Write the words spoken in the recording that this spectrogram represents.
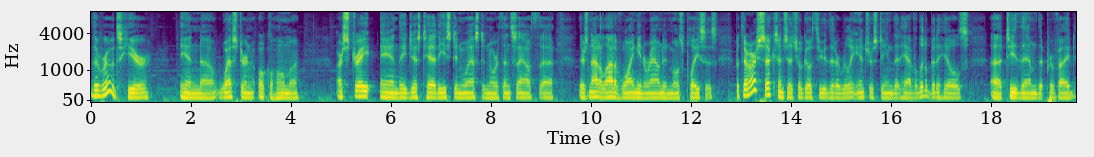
The roads here in uh, western Oklahoma are straight and they just head east and west and north and south. Uh, there's not a lot of winding around in most places, but there are sections that you'll go through that are really interesting that have a little bit of hills uh, to them that provide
